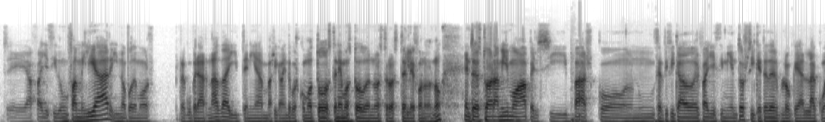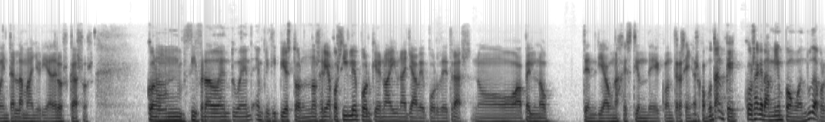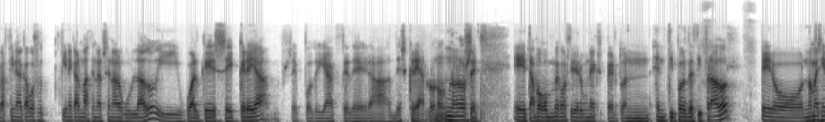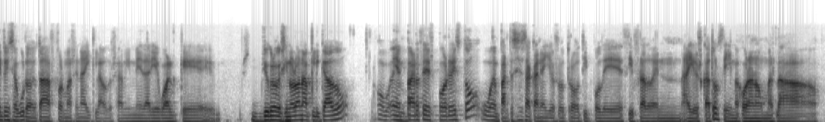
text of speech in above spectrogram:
eh, ha fallecido un familiar y no podemos recuperar nada y tenía básicamente pues como todos tenemos todo en nuestros teléfonos, ¿no? Entonces tú ahora mismo Apple si vas con un certificado de fallecimiento sí que te desbloquean la cuenta en la mayoría de los casos. Con un cifrado end-to-end, en principio esto no sería posible porque no hay una llave por detrás. No Apple no tendría una gestión de contraseñas como tal, que cosa que también pongo en duda, porque al fin y al cabo eso tiene que almacenarse en algún lado y igual que se crea, se podría acceder a descrearlo, ¿no? Lo sé. Eh, tampoco me considero un experto en, tipos de cifrados, pero no me siento inseguro de todas formas en iCloud. O sea, a mí me daría igual que... Yo creo que si no lo han aplicado, o en parte es por esto, o en parte se sacan ellos otro tipo de cifrado en iOS 14 y mejoran aún más la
